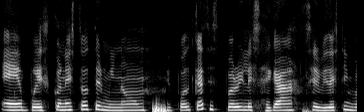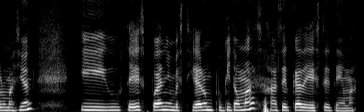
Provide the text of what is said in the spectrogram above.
Eh, pues con esto terminó mi podcast. Espero y les haya servido esta información y ustedes puedan investigar un poquito más acerca de este tema.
